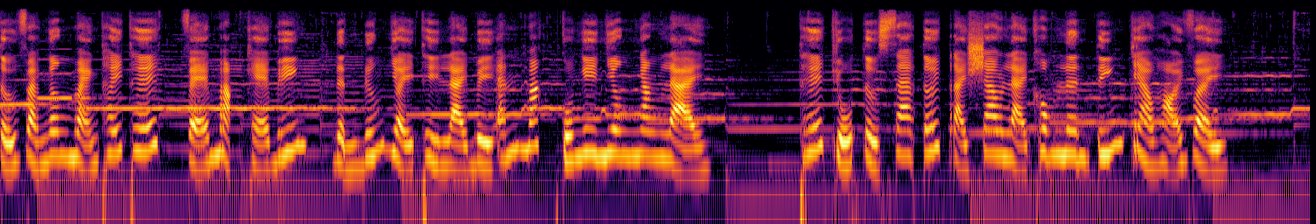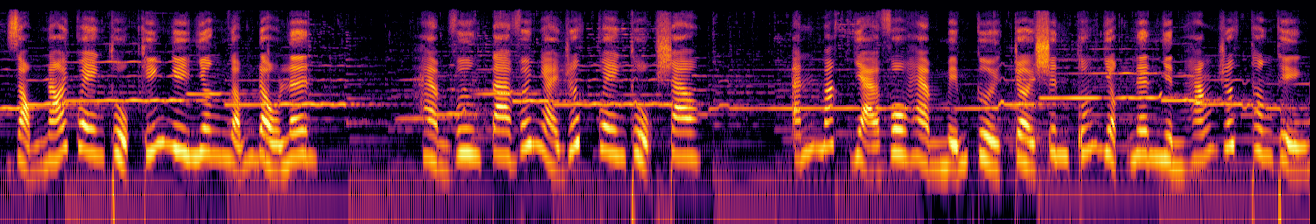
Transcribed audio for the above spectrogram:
tử và ngân mạng thấy thế, Vẻ mặt khẽ biến, Định đứng dậy thì lại bị ánh mắt của nghi nhân ngăn lại. Thế chủ từ xa tới tại sao lại không lên tiếng chào hỏi vậy? Giọng nói quen thuộc khiến nghi nhân ngẫm đầu lên. Hàm vương ta với ngài rất quen thuộc sao? Ánh mắt dạ vô hàm mỉm cười, Trời sinh tuấn giật nên nhìn hắn rất thân thiện.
